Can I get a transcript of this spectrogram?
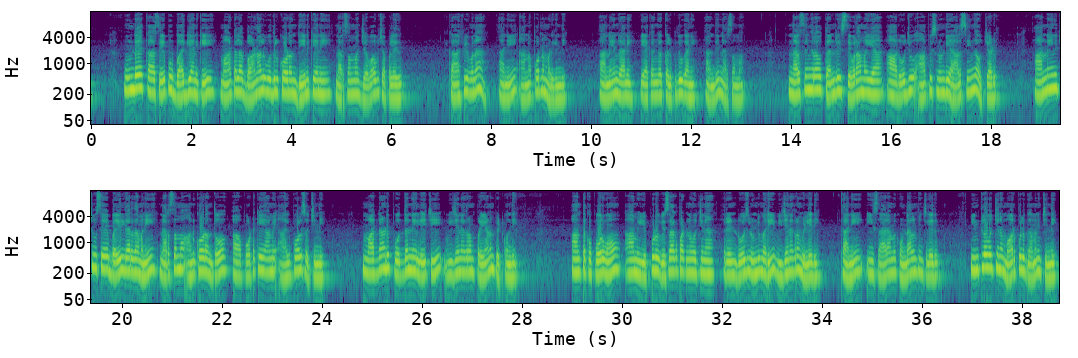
ఉండే కాసేపు భాగ్యానికి మాటల బాణాలు వదులుకోవడం దేనికి అని నరసమ్మ జవాబు చెప్పలేదు. కాఫీ ఇవ్వనా? అని అన్నపూర్ణం అడిగింది. అన్నయ్యం రాని ఏకంగా కలుపుదూ గాని అంది నరసమ్మ. నరసింహరావు తండ్రి శివరామయ్య ఆ రోజు ఆఫీసు నుండి ఆలస్యంగా వచ్చాడు. అన్నయ్యని చూసే బయలుదేరదామని నరసమ్మ అనుకోవడంతో ఆ పూటకి ఆమె ఆగిపోవలసి వచ్చింది. మర్నాడు పొద్దున్నే లేచి విజయనగరం ప్రయాణం పెట్టుకుంది. అంతకు పూర్వం ఆమె ఎప్పుడు విశాఖపట్నం వచ్చినా రెండు రోజులుండి మరీ విజయనగరం వెళ్ళేది కానీ ఈసారి ఆమెకు ఉండాలనిపించలేదు. ఇంట్లో వచ్చిన మార్పులు గమనించింది.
